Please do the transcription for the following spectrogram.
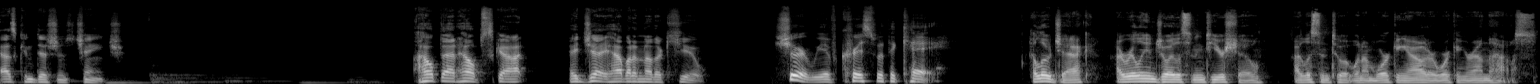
as conditions change. I hope that helps, Scott. Hey, Jay, how about another Q? Sure, we have Chris with a K. Hello, Jack. I really enjoy listening to your show. I listen to it when I'm working out or working around the house.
